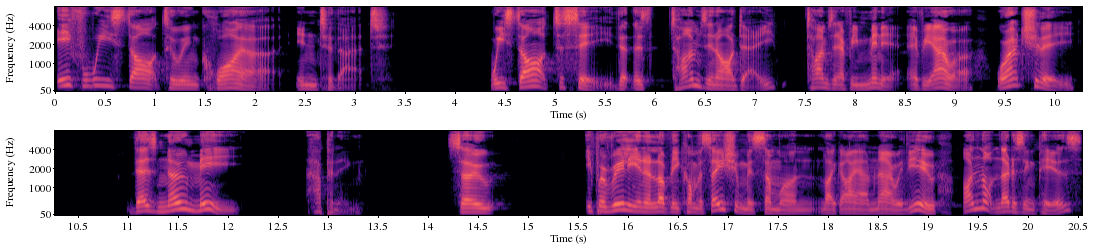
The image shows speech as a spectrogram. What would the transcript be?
if we start to inquire into that, we start to see that there's times in our day, times in every minute, every hour, where actually there's no me happening. So if we're really in a lovely conversation with someone like I am now with you, I'm not noticing Piers.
